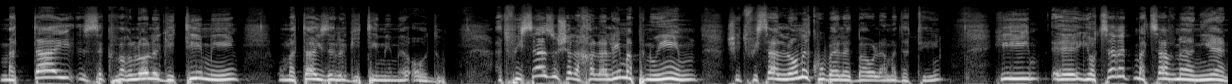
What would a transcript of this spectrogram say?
מתי זה כבר לא לגיטימי ומתי זה לגיטימי מאוד. התפיסה הזו של החללים הפנויים, שהיא תפיסה לא מקובלת בעולם הדתי, היא אה, יוצרת מצב מעניין,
